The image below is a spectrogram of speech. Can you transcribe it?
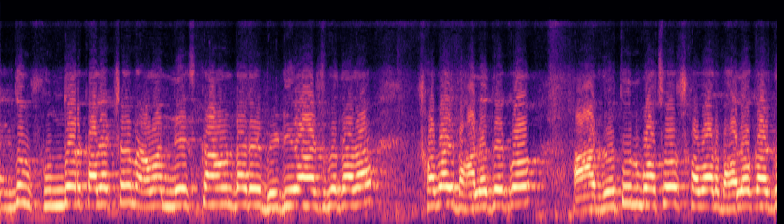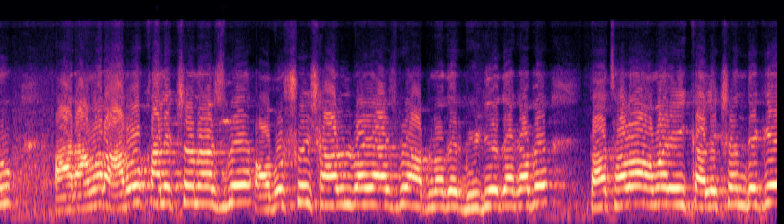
একদম সুন্দর কালেকশন আমার নেক্সট কাউন্টারের ভিডিও আসবে দাদা। সবাই ভালো থেকো। আর নতুন বছর সবার ভালো কাটুক। আর আমার আরও কালেকশন আসবে। অবশ্যই শাহুল ভাই আসবে আপনাদের ভিডিও দেখাবে। তাছাড়াও আমার এই কালেকশন দেখে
